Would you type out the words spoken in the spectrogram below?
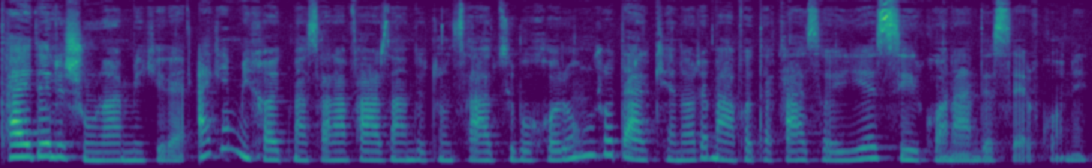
تای دلشون هم می‌گیره. اگه می‌خواید مثلا فرزندتون سبزی بخوره اون رو در کنار مواد غذایی سیر کننده سرو کنید.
